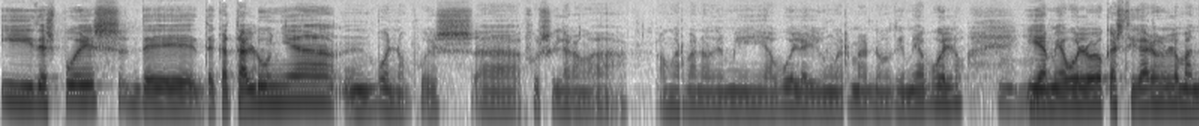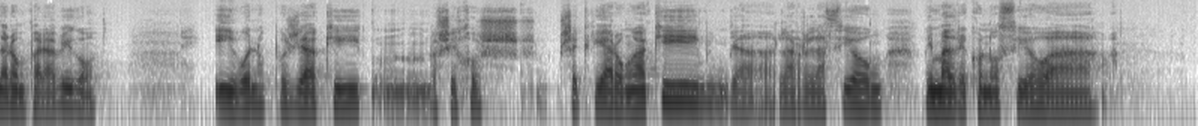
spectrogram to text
Y después de, de Cataluña, bueno, pues ah, fusilaron a, a un hermano de mi abuela y un hermano de mi abuelo. Y a mi abuelo lo castigaron y lo mandaron para Vigo. Y bueno, pues ya aquí mm, los hijos se criaron aquí, ya la relación, mi madre conoció a,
